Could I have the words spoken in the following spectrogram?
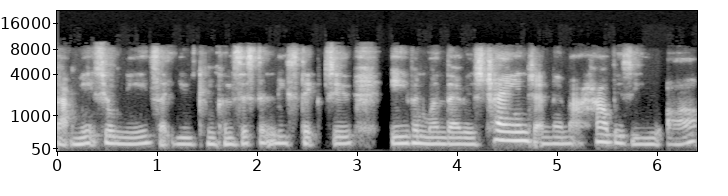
that meets your needs that you can consistently stick to even when there is change and no matter how busy you are.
